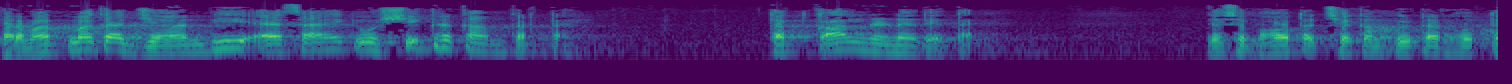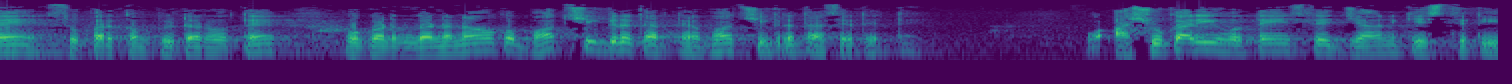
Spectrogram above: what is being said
परमात्मा का ज्ञान भी ऐसा है कि वो शीघ्र काम करता है, तत्काल निर्णय देता है। जैसे बहुत अच्छे कंप्यूटर होते हैं, सुपर कंप्यूटर होते हैं, वो गणनाओं को बहुत शीघ्र करते हैं, बहुत शीघ्रता से देते हैं। वो आशुकारी होते हैं, इसलिए ज्ञान की स्थिति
